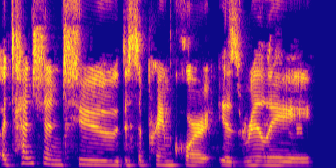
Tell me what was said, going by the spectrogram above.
attention to the Supreme Court is really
